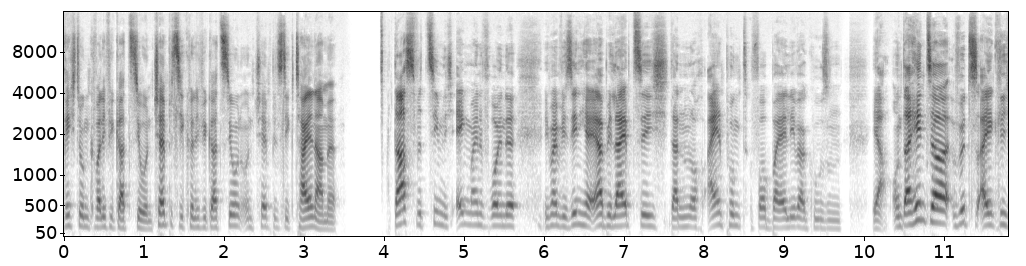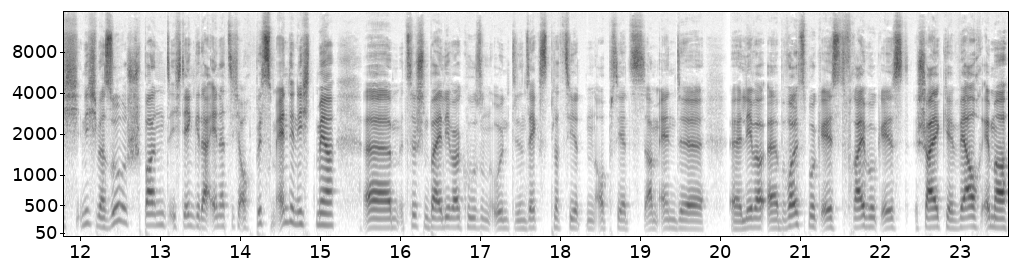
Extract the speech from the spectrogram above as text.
Richtung Qualifikation. Champions League Qualifikation und Champions League Teilnahme. Das wird ziemlich eng, meine Freunde. Ich meine, wir sehen hier RB Leipzig, dann nur noch ein Punkt vor Bayer Leverkusen. Ja, und dahinter wird es eigentlich nicht mehr so spannend. Ich denke, da ändert sich auch bis zum Ende nicht mehr ähm, zwischen Bayer Leverkusen und den Sechstplatzierten, ob es jetzt am Ende äh, Lever äh, Wolfsburg ist, Freiburg ist, Schalke, wer auch immer.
